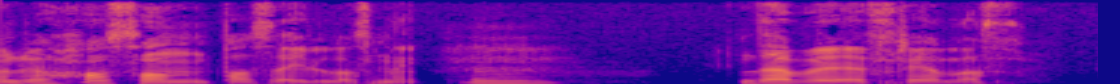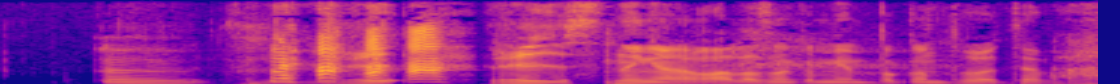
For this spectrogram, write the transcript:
Om du har sån pass ägglossning. Mm. Där var jag i fredags. Mm. Ry, rysningar av alla som kom in på kontoret. Jag bara,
